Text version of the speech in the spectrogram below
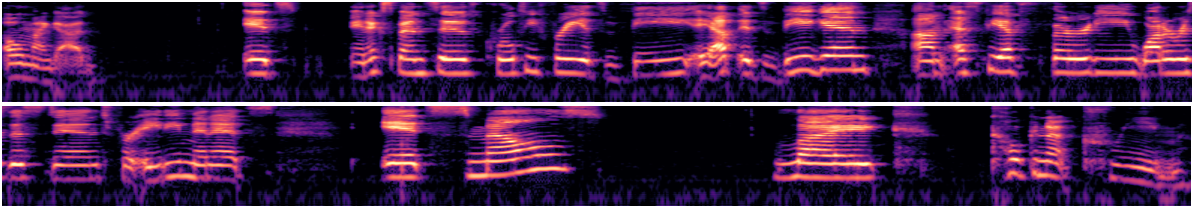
oh my god. It's inexpensive, cruelty-free. It's V, yep, it's vegan, um, SPF 30, water resistant for 80 minutes. It smells like coconut cream.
